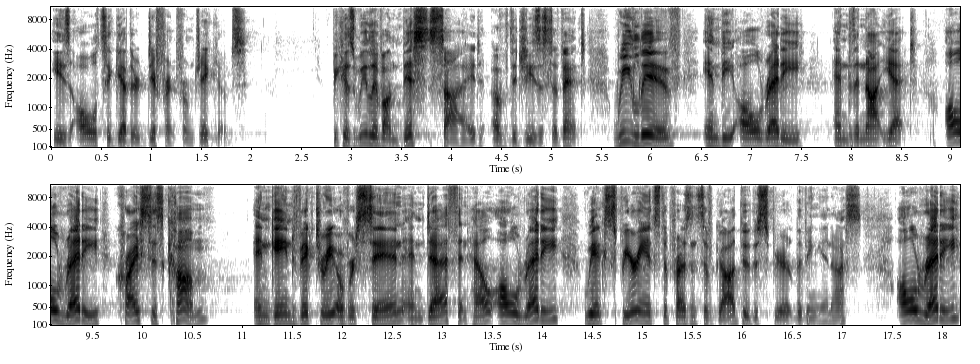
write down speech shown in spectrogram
is altogether different from Jacob's because we live on this side of the Jesus event. We live in the already and the not yet. Already, Christ has come and gained victory over sin and death and hell. Already, we experience the presence of God through the Spirit living in us. Already,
